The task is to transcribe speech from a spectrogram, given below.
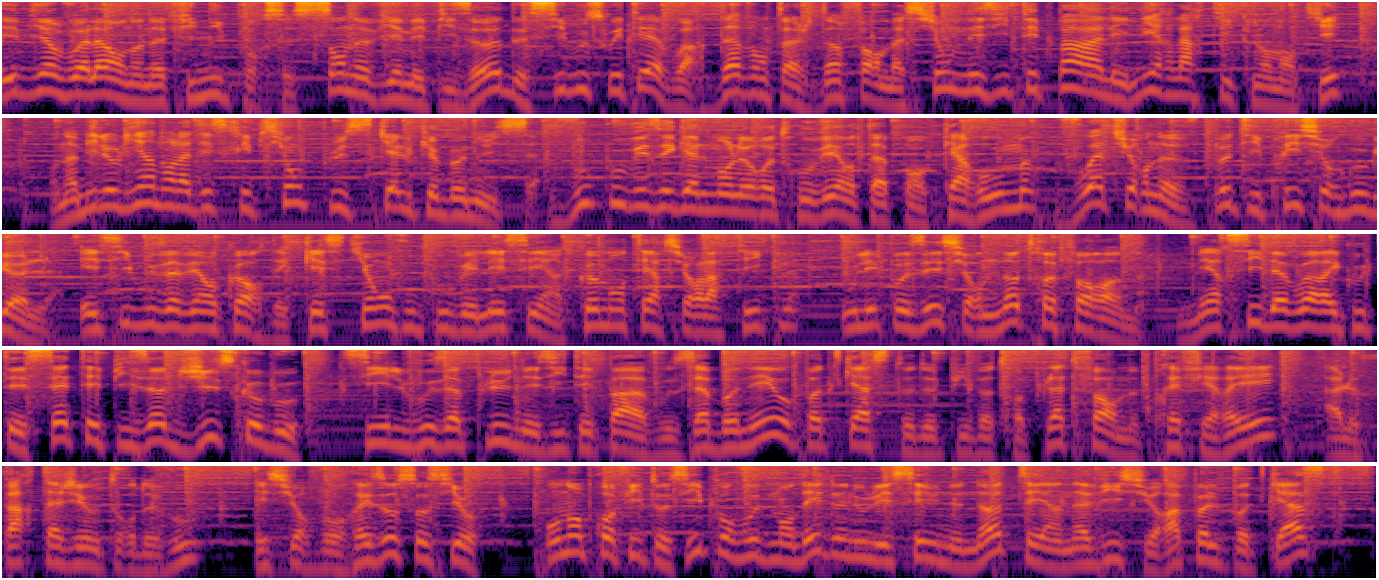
Et bien voilà, on en a fini pour ce 109e épisode. Si vous souhaitez avoir davantage d'informations, n'hésitez pas à aller lire l'article en entier. On a mis le lien dans la description plus quelques bonus. Vous pouvez également le retrouver en tapant Caroom, voiture neuve petit prix sur Google. Et si vous avez encore des questions, vous pouvez laisser un commentaire sur l'article ou les poser sur notre forum. Merci d'avoir écouté cet épisode jusqu'au bout. S'il vous a plu, n'hésitez pas à vous abonner au podcast depuis votre plateforme préférée, à le partager autour de vous et sur vos réseaux sociaux. On en profite aussi pour vous demander de nous laisser une note et un avis sur Apple Podcast.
